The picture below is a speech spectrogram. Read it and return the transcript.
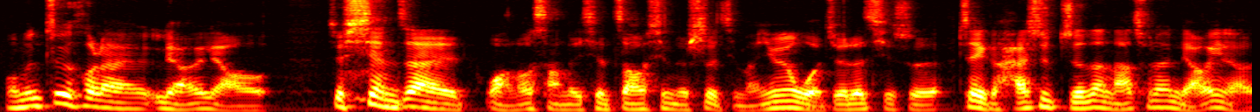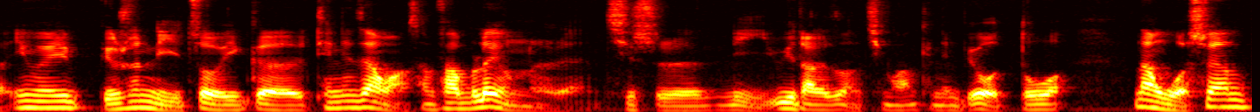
我们最后来聊一聊，就现在网络上的一些糟心的事情嘛，因为我觉得其实这个还是值得拿出来聊一聊的。因为比如说你作为一个天天在网上发布内容的人，其实你遇到的这种情况肯定比我多。那我虽然。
